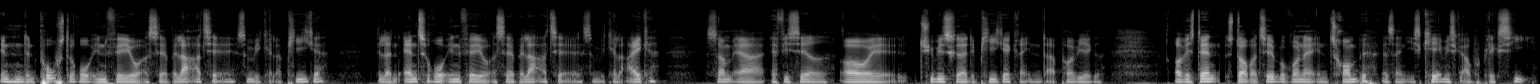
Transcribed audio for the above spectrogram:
enten den postero-inferior cerebellararterie, som vi kalder PICA, eller den antero-inferior cerebellararterie, som vi kalder AICA, som er afficeret, og øh, typisk så er det PICA-grenen, der er påvirket. Og hvis den stopper til på grund af en trompe, altså en iskemisk apopleksi,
